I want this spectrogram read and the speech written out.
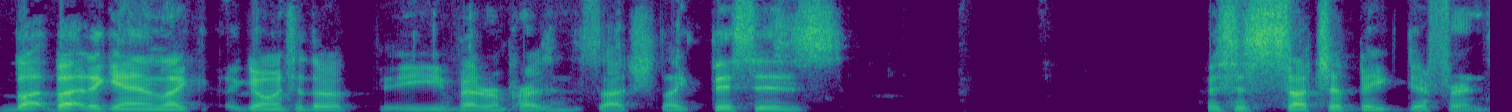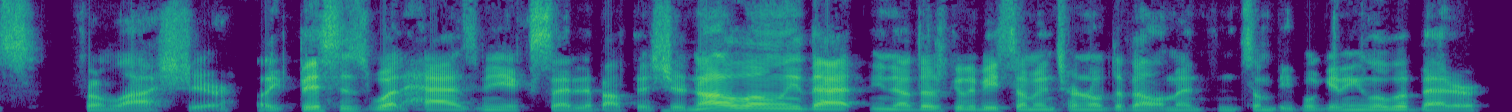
but but again, like going to the the veteran presence and such, like this is this is such a big difference from last year. Like this is what has me excited about this year. Not only that, you know, there's going to be some internal development and some people getting a little bit better.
